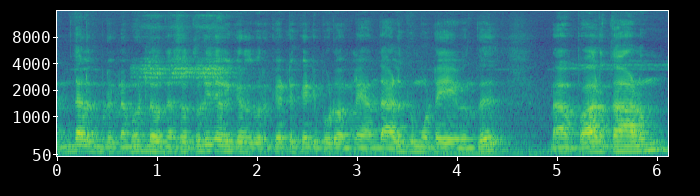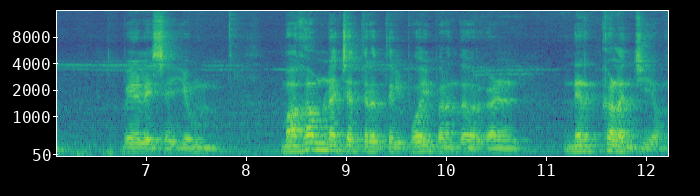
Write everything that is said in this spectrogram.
எந்த அழுக்கு மூட்டை? நம்ம வீட்டில் வந்து துணி துவைக்கிறதுக்கு ஒரு கெட்டு கட்டி போடுவாங்களே அந்த அழுக்கு மூட்டையை வந்து நாம் பார்த்தாலும் வேலை செய்யும் மகம் நட்சத்திரத்தில் போய் பிறந்தவர்கள் நெற்களஞ்சியம்.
